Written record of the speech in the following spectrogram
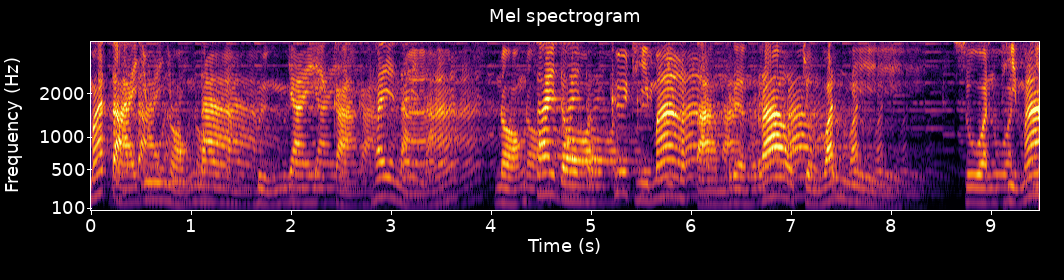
มาตายอยู่หนองนามบึงใหญ่กลางไพหนาหนองไส้ดอนคือที่มาตามเรื่องเล่าจนวันนี้ส่วนที่มา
